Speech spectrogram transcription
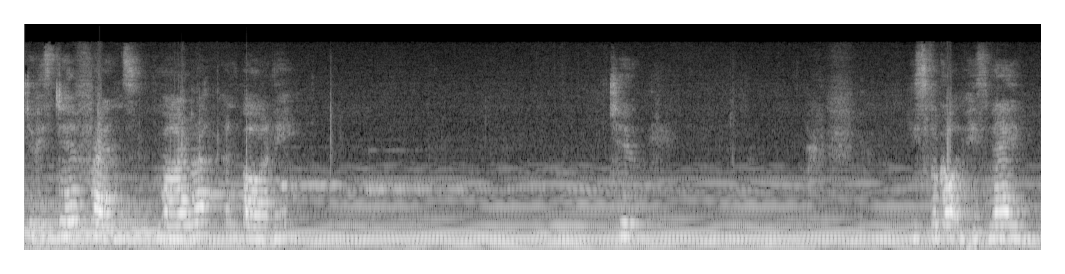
To his dear friends Myra and Barney. To. He's forgotten his name.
